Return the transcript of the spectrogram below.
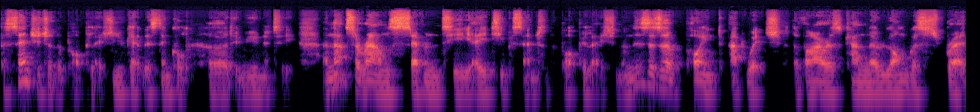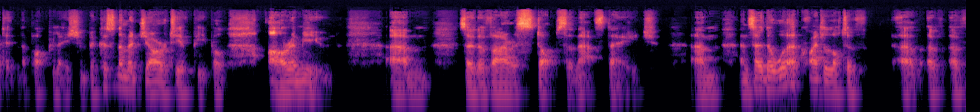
percentage of the population, you get this thing called herd immunity. And that's around 70, 80% of the population. And this is a point at which the virus can no longer spread in the population because the majority of people are immune. Um, so the virus stops at that stage. Um, and so there were quite a lot of, of, of,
